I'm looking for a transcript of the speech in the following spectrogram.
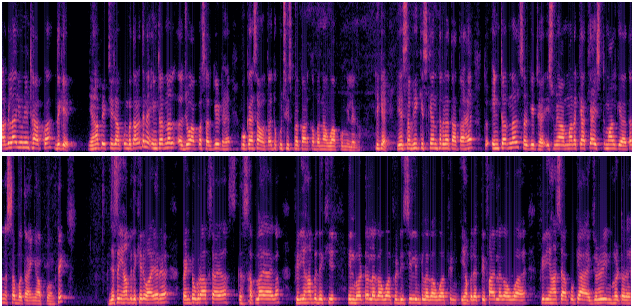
अगला यूनिट है आपका, देखिए यहाँ पे एक चीज़ आपको बता रहे थे ना इंटरनल जो आपका सर्किट है, वो कैसा होता है तो कुछ इस प्रकार का बना हुआ आपको मिलेगा। ठीक है? ये सभी किसके अंतर्गत आता है? तो इंटरनल सर्किट है, इसमें हमारा क्या क्या इस्तेमाल किया जाता है ना, सब बताएँगे आपको हम, ठीक? जैसे यहाँ पे देखिए वायर है पेंटोग्राफ से आया सप्लाई आएगा, फिर यहाँ पे देखिए इन्वर्टर लगा हुआ है, फिर डीसी लिंक लगा हुआ है, फिर यहाँ पे रेक्टिफायर लगा हुआ है, फिर यहाँ से आपको क्या है एक्जुलरी इन्वर्टर है।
